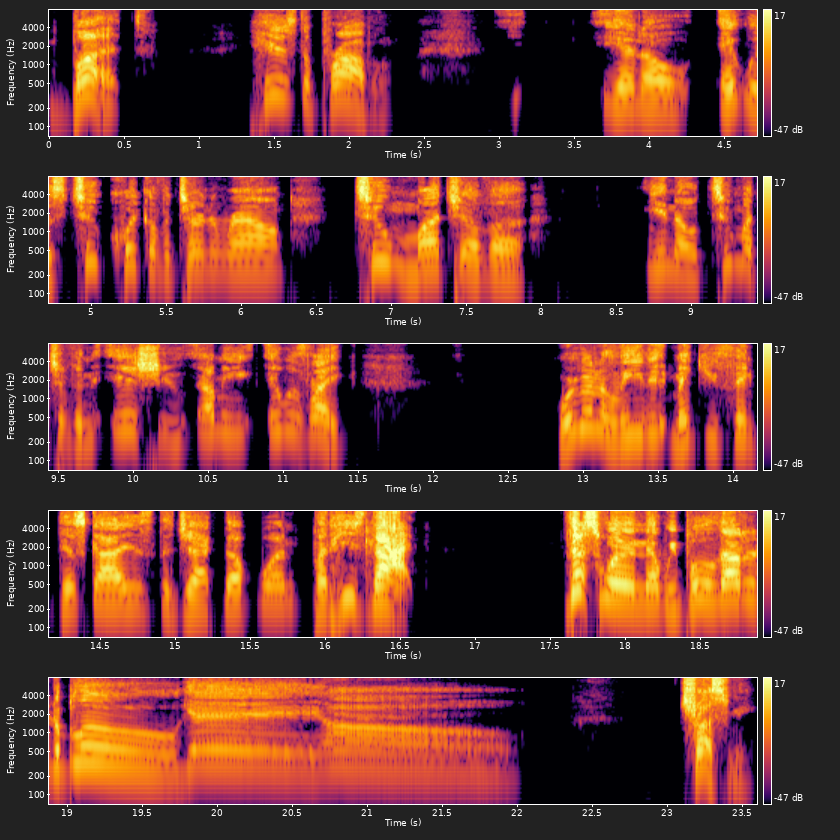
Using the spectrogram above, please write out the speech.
But here's the problem. You know, it was too quick of a turnaround, too much of a, you know, too much of an issue. I mean, it was like, we're going to lead it, make you think this guy is the jacked up one, but he's not. This one that we pulled out of the blue. Yay. Oh. Trust me,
